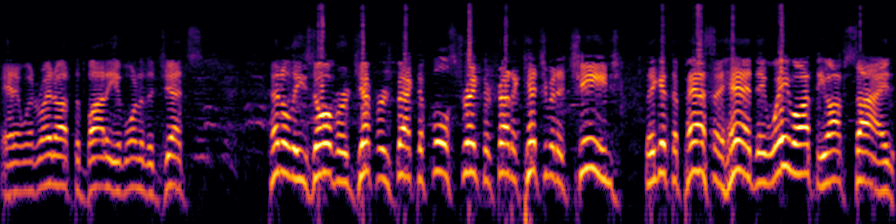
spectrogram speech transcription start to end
and it went right off the body of one of the Jets. Penalties over. Jeffers back to full strength. They're trying to catch him at a change. They get the pass ahead. They wave off the offside.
